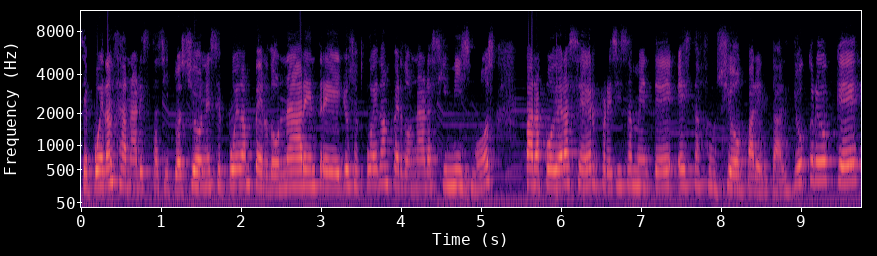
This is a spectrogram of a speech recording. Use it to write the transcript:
se puedan sanar estas situaciones, se puedan perdonar entre ellos, se puedan perdonar a sí mismos para poder hacer precisamente esta función parental. Yo creo que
